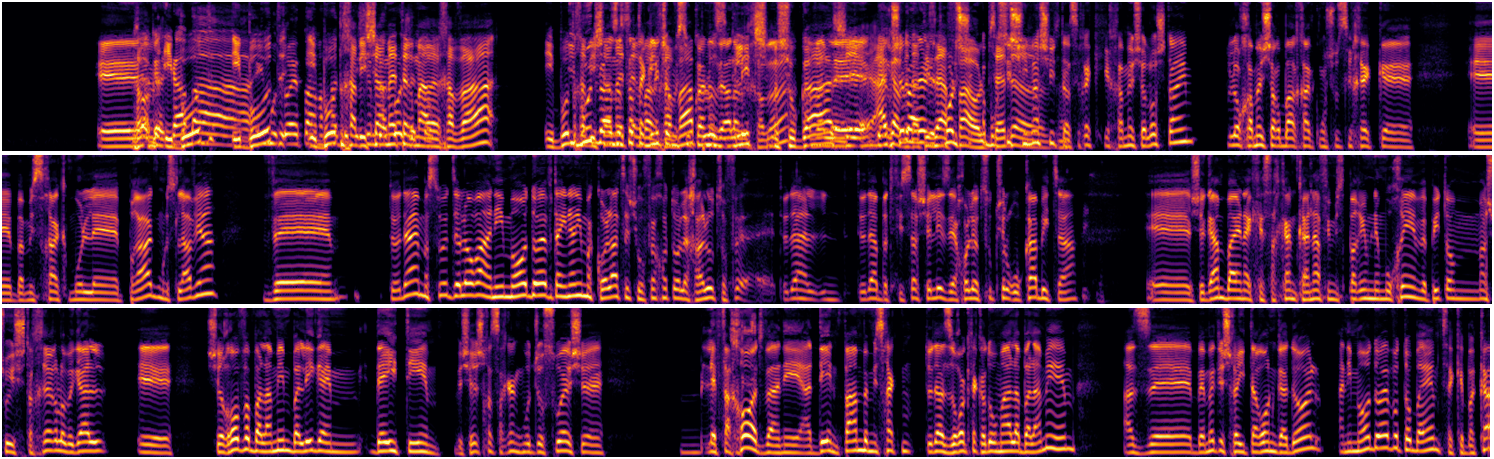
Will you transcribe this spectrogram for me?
אה, לא, איבוד, איבוד, הוא טועה פעם איבוד אחת ב-90 חמישה מטר. מהרחבה, איבוד חמישה מטר המסוכן פלוס glitch משוגע, אה, שאגב, לדעתי זה אתמול היה פאול, אבוקסיס בסדר? שינה שיטה, שיחק כ-5-3-2, לא 5-4-1 כמו שהוא שיחק אה, במשחק מול פראג, מול סלאביה, ואתה יודע, הם עשו את זה לא רע, אני מאוד אוהב את העניין עם הקולציה שהוא הופך אותו לחלוץ, אתה יודע, בתפיסה שלי זה יכול להיות סוג של רוקאביצה, שגם בא הנה כשחקן כנף עם מספרים נמוכים, ופתאום משהו השתחרר לו בגלל אה, שרוב הבלמים בליגה הם די איטיים, ושיש לך שחקן כמו ג'וסווה שלפחות, ואני עדין, פעם במשחק, אתה יודע, זורק את הכדור מעל הבלמים, אז uh, באמת יש לך יתרון גדול. אני מאוד אוהב אותו באמצע, כי בקו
